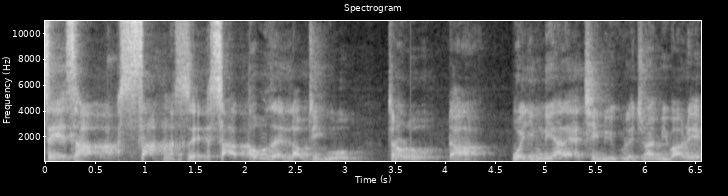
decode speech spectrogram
ဆယ်ဆအစ20အစ30လောက်ထိကိုကျွန်တော်တို့ဒါဝယ်ယူနေရတဲ့အချိန်တွေကိုလည်းကျွန်တော်မိပါတယ်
